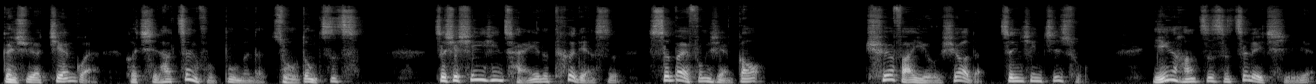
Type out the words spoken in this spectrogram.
更需要监管和其他政府部门的主动支持。这些新兴产业的特点是失败风险高，缺乏有效的征信基础。银行支持这类企业，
